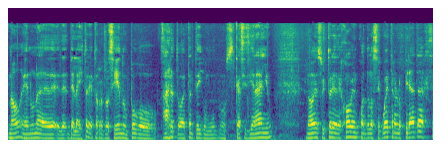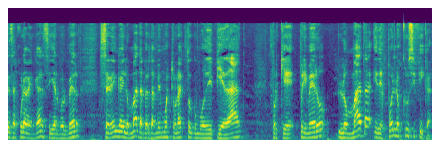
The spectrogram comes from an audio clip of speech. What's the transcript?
¿no? En una de, de- de la historia, estoy retrocediendo un poco harto, bastante, como unos casi 100 años, ¿no? En su historia de joven, cuando los secuestran los piratas, César jura vengarse y al volver se venga y los mata, pero también muestra un acto como de piedad, porque primero los mata y después los crucifica.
